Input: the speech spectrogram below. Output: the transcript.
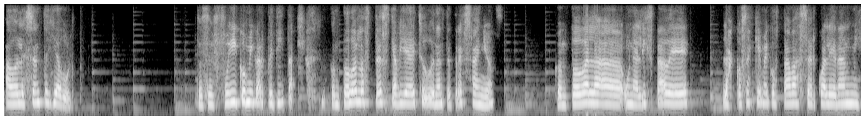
adolescentes y adultos. Entonces fui con mi carpetita, con todos los tests que había hecho durante tres años, con toda una lista de las cosas que me costaba hacer, cuáles eran mis,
